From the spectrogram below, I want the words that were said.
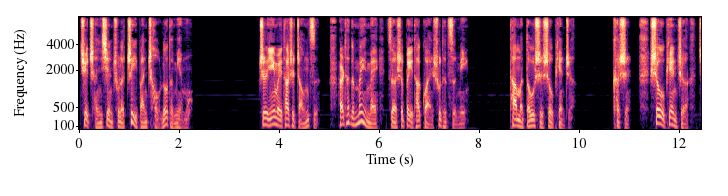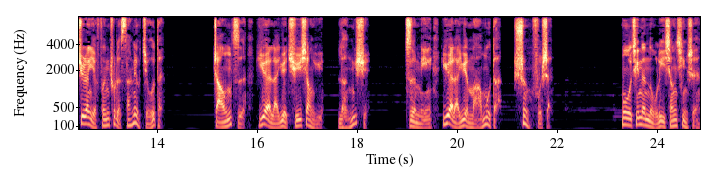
却呈现出了这般丑陋的面目。只因为他是长子，而他的妹妹则是被他管束的子民，他们都是受骗者。可是受骗者居然也分出了三六九等，长子越来越趋向于冷血，子民越来越麻木的顺服神。母亲的努力相信神，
